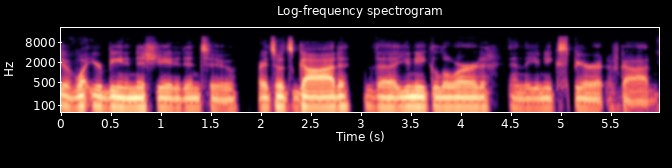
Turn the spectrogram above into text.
of what you're being initiated into right? So it's God, the unique Lord, and the unique Spirit of God.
